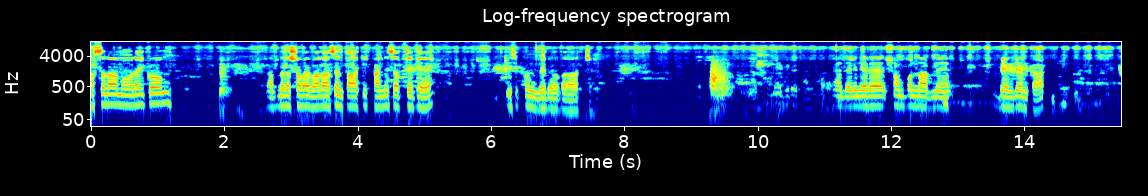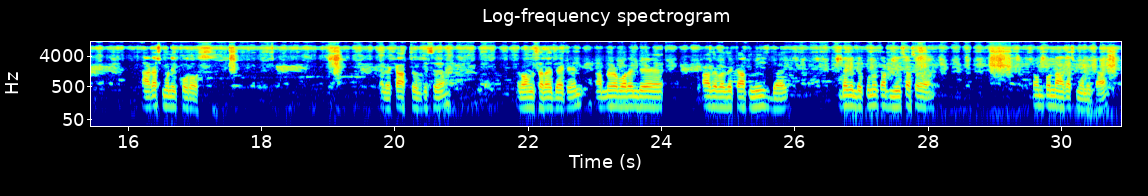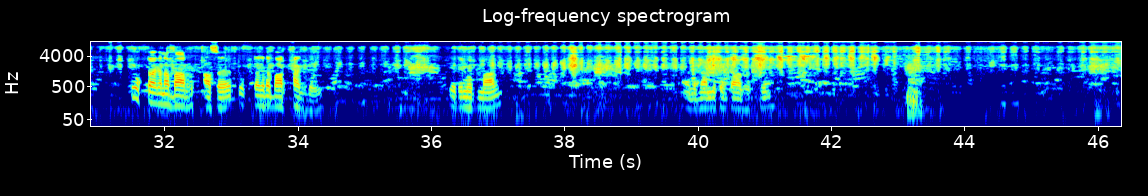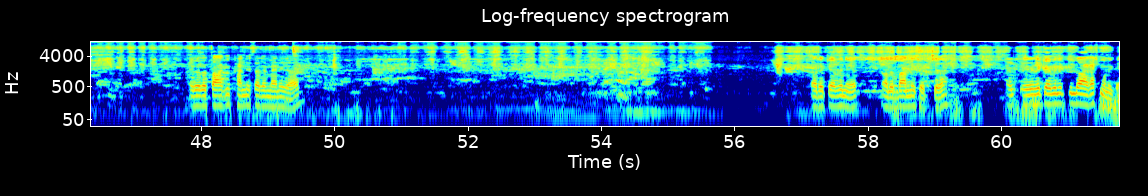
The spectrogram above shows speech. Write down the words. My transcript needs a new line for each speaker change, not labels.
আসসালামু আলাইকুম। আপনারা সবাই ভালো আছেন? তাকিক ফার্নিচার থেকে কিছুক্ষণ ভিডিও করা হচ্ছে। হ্যাঁ দেখেন, এটা সম্পূর্ণ আপনি বেলজিয়াম কাঠ আকাশমণি কোরস। এটা কাজ চলতেছে। রং ছাড়াই দেখেন। আপনারা বলেন যে আজে বাজে কাঠ মিস দেয়। দেখেন তো কোনো কাঠ মিস আছে? সম্পূর্ণ আকাশমণি কাঠ টুকটাক না বার আছে, টুকটাক একটা বার থাকবেই রেডিমেড মাল আর গান্ধীসের কাজ হচ্ছে। এটা হলো তাহিক ফার্নিচারের ম্যানেজার। তাদের ক্যাবিনেট তাদের বার্নিশ হচ্ছে। ক্যাবিনেট কিন্তু আকাশমণিকা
